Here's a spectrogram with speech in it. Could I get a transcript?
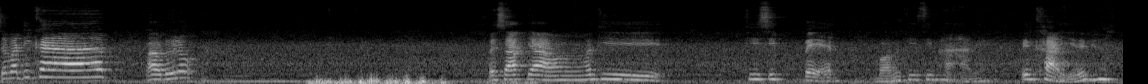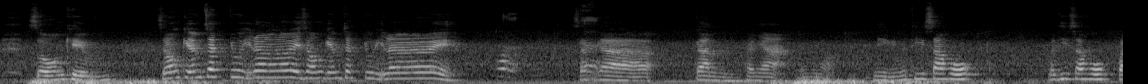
สวัสดีครับเอาด้วยลูกไปซักยาวันที่ที่สิบแปดบอกวันที่สิบห้าเนี่ยเป็นไข่เลยสองเข็มสองเข็มจักจุยเลยสองเข็มจักจุยเลย สักกันพญานี่วันที่เศาหกวันที่เศาหกไป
